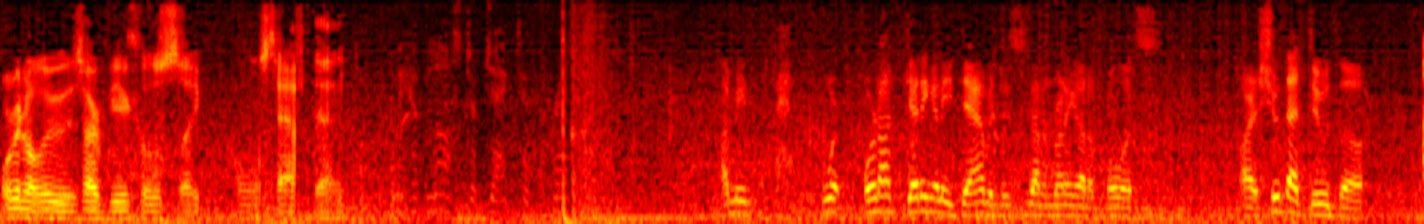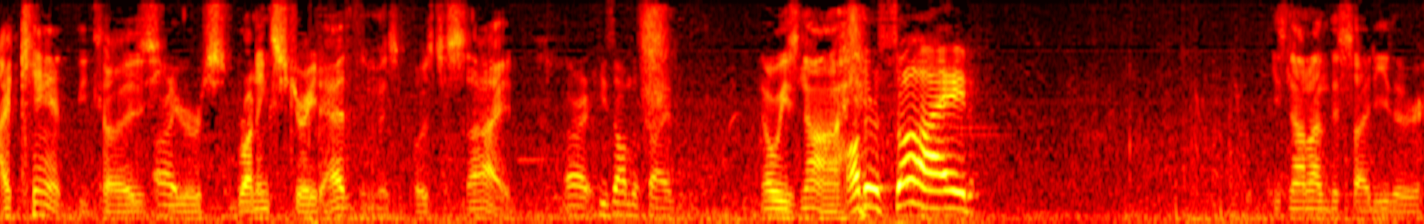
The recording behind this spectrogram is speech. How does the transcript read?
We're gonna lose. Our vehicle's like almost half dead. We have lost objective Freddy. I mean, we're, we're not getting any damage, it's just that I'm running out of bullets. Alright, shoot that dude, though. I can't because Alright. you're running straight at him as opposed to side. Alright, he's on the side. No, he's not. Other side! He's not on this side either.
